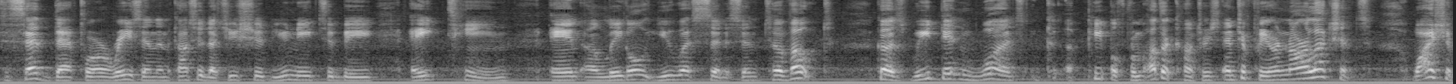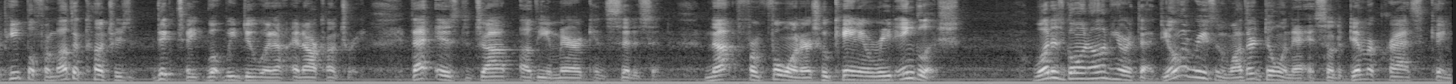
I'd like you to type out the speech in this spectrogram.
said that for a reason in the Constitution that you should you need to be 18 and a legal U.S. citizen to vote because we didn't want uh, people from other countries interfering in our elections. Why should people from other countries dictate what we do in our, in our country? That is the job of the American citizen, not from foreigners who can't even read English. What is going on here at that? The only reason why they're doing that is so the Democrats can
